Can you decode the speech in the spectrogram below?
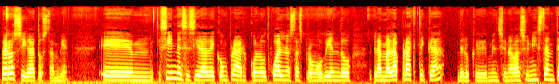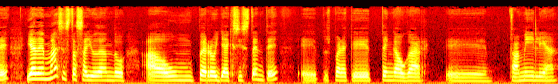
perros y gatos también, eh, sin necesidad de comprar, con lo cual no estás promoviendo la mala práctica de lo que mencionaba hace un instante y además estás ayudando a un perro ya existente eh, pues para que tenga hogar, eh, familia,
